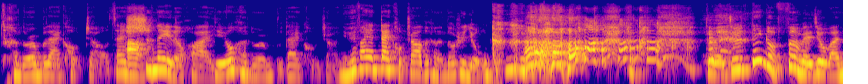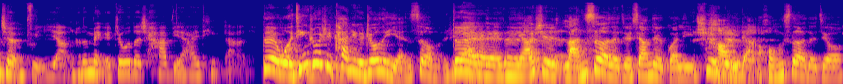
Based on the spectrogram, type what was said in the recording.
很多人不戴口罩，在室内的话也有很多人不戴口罩。你会发现戴口罩的可能都是游客。对，就是那个氛围就完全不一样，可能每个州的差别还挺大的。对，我听说是看这个州的颜色嘛，是吧？对对，你要是蓝色的就相对管理好一点，红色的就。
